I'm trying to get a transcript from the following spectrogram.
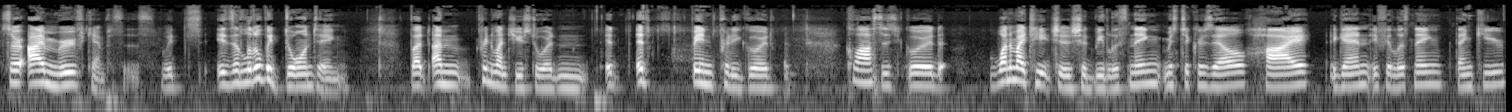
So I moved campuses, which is a little bit daunting, but I'm pretty much used to it, and it, it's been pretty good. Class is good. One of my teachers should be listening, Mr. Crizel. Hi, again, if you're listening, thank you.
